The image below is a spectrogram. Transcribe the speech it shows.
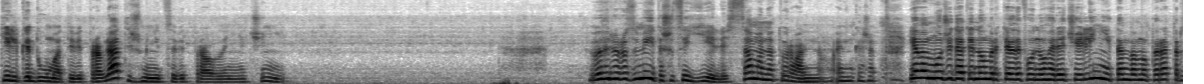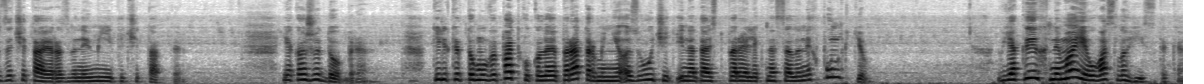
тільки думати, відправляти ж мені це відправлення чи ні. Ви говорю, розумієте, що це єлість, саме натуральна. А він каже, я вам можу дати номер телефону гарячої лінії, там вам оператор зачитає, раз ви не вмієте читати. Я кажу, добре. Тільки в тому випадку, коли оператор мені озвучить і надасть перелік населених пунктів, в яких немає у вас логістики.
